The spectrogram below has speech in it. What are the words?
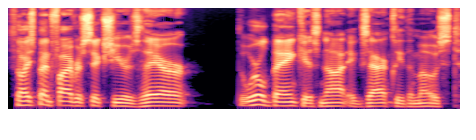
So I spent five or six years there. The World Bank is not exactly the most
